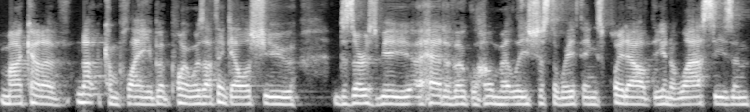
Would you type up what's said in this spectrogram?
my kind of not complaint, but point was I think LSU deserves to be ahead of Oklahoma at least just the way things played out at the end of last season.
